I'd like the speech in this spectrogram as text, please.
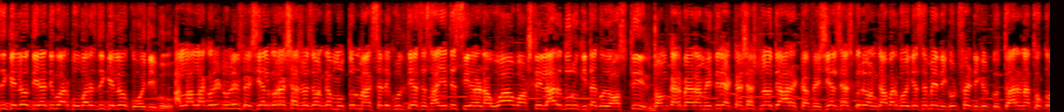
জি গেলেও দিয়ে দিব আর বোবারে জি গেলেও কই দিব। আল্লাহ আল্লাহ করে টুনির ফেসিয়াল করা শেষ হয়েছে অনকা মুতুন খুলতে আছে। সাইয়েতে সিয়ারাটা ওয়া অশ্লীল, আর দুরু কিতা কই, অস্থির। দমকার ব্যারাম হেতির একটা শেষ না হতে আর একটা ফেসিয়াল শেষ করে, অনকা আবার বই গেছে মেনিকুট ফেটিকুট করতে। আর না থকো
